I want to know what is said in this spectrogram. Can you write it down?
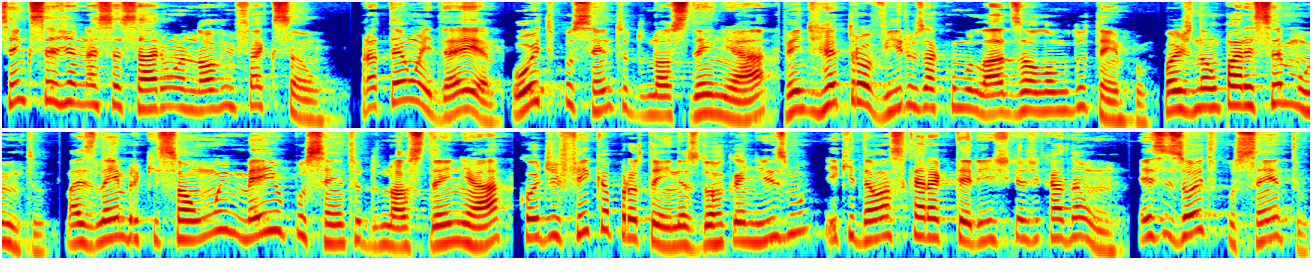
sem que seja necessária uma nova infecção. Para ter uma ideia, 8% do nosso DNA vem de retrovírus acumulados ao longo do tempo. Pode não parecer muito, mas lembre que só 1,5% do nosso DNA codifica proteínas do organismo e que dão as características de cada um. Esses 8%,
